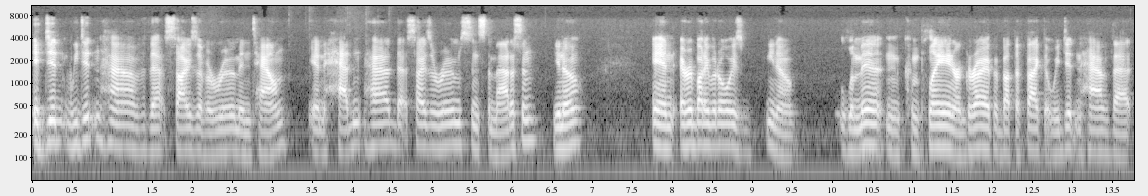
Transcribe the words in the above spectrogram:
it didn't. We didn't have that size of a room in town, and hadn't had that size of room since the Madison. You know, and everybody would always, you know, lament and complain or gripe about the fact that we didn't have that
